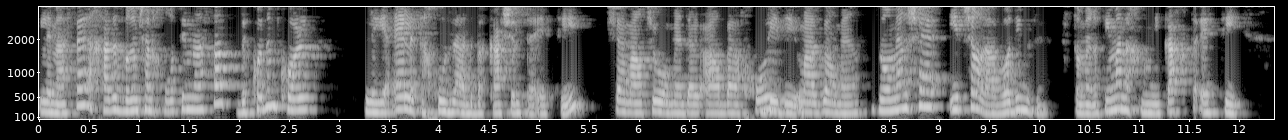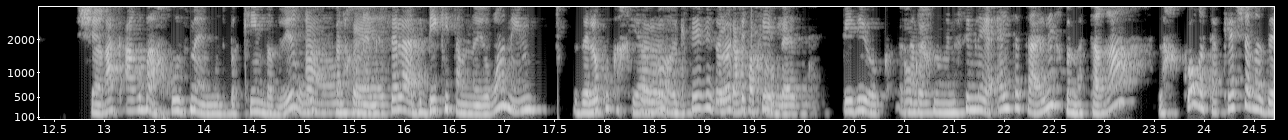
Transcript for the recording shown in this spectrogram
למעשה אחד הדברים שאנחנו רוצים לעשות זה קודם כל לייעל את אחוז ההדבקה של תאי T. שאמרת שהוא עומד על 4%, בדיוק. מה זה אומר? זה אומר שאי אפשר לעבוד עם זה. זאת אומרת אם אנחנו ניקח תאי T שרק 4% מהם מודבקים בווירוס אה, ואנחנו אוקיי, ננסה להדביק איתם נוירונים, זה לא כל כך זה יעבוד. לא אפקטיבי, זה לא ייקח לך. הרבה זמן. בדיוק. אז אוקיי. אנחנו מנסים לייעל את התהליך במטרה לחקור את הקשר הזה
